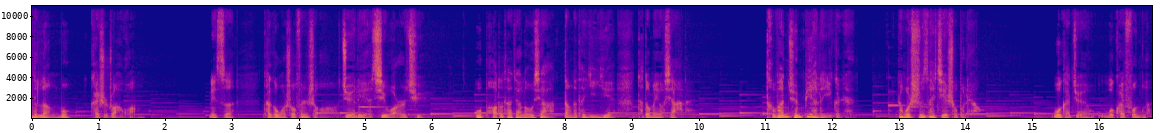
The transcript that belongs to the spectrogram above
得冷漠，开始抓狂。那次。他跟我说分手，决裂，弃我而去。我跑到他家楼下等了他一夜，他都没有下来。他完全变了一个人，让我实在接受不了。我感觉我快疯了。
